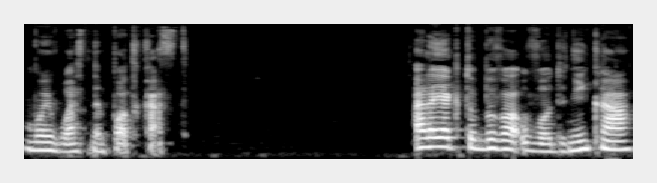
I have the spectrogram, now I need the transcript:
mój własny podcast. Ale jak to bywa u wodnika,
